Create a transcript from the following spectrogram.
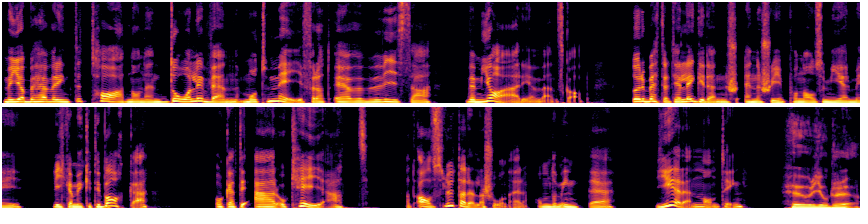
men jag behöver inte ta att någon är en dålig vän mot mig för att överbevisa vem jag är i en vänskap. Då är det bättre att jag lägger den energin på någon som ger mig lika mycket tillbaka. Och att det är okej att, att avsluta relationer om de inte ger en någonting. Hur gjorde du?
